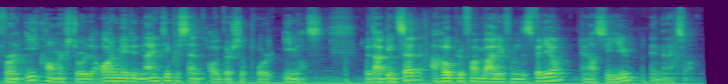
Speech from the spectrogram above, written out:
for an e-commerce store that automated 90% of their support emails. With that being said, I hope you found value from this video and I'll see you in the next one.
